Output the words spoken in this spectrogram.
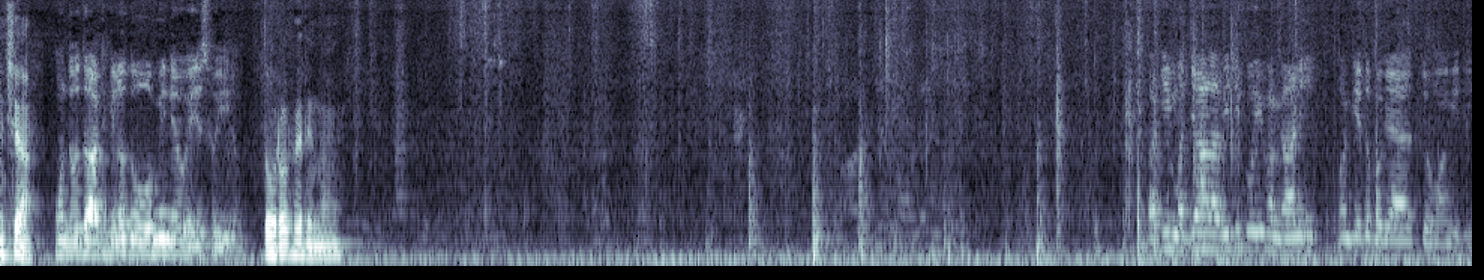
ਅੱਛਾ। ਹੁਣ ਦੁੱਧ 8 ਕਿਲੋ 2 ਮਹੀਨੇ ਹੋ ਗਏ ਜੀ ਸੂਈ ਨੂੰ। ਤੋਰੋ ਫਿਰ ਇਹਨਾਂ ਨੂੰ। ਬਾਕੀ ਮੱਝਾਂ ਵਾਲਾ ਵੀ ਜੀ ਕੋਈ ਵੰਗਾ ਨਹੀਂ ਵੰਗੇ ਤੋਂ ਬਗੈਰ ਚੋਵਾਂਗੇ ਜੀ।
